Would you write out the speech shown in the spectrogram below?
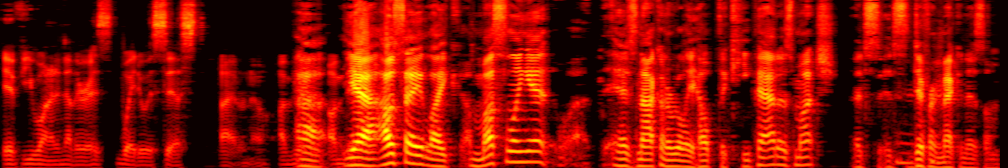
if you want another as, way to assist, I don't know. I'm, Uh, I'm yeah, I would say like muscling it is not going to really help the keypad as much. It's it's a different mechanism.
